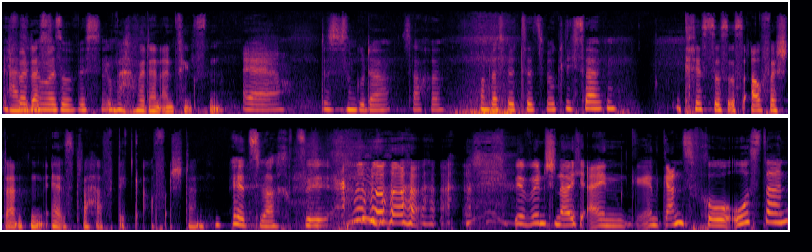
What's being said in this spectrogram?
Ich Also wollte das- nur mal so wissen. Machen wir dann an Pfingsten. Ja, ja, das ist eine gute Sache. Und was willst du jetzt wirklich sagen? Christus ist auferstanden, er ist wahrhaftig auferstanden. Jetzt lacht sie. Wir wünschen euch ein, ein ganz frohe Ostern.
